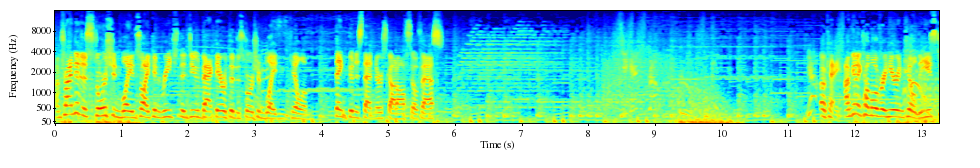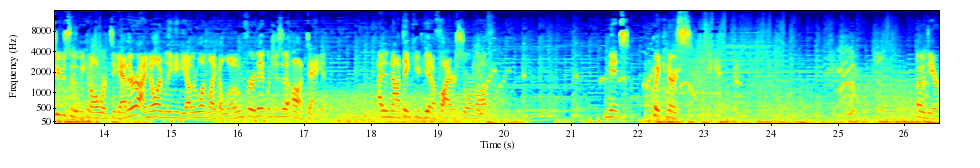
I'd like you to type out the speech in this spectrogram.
I'm trying to Distortion Blade so I can reach the dude back there with the Distortion Blade and kill him. Thank goodness that Nurse got off so fast. Okay, I'm gonna come over here and kill these two so that we can all work together. I know I'm leaving the other one, like, alone for a bit, which is a- Oh, dang it. I did not think you'd get a Firestorm off. Mint, quick nurse. Oh, dear.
